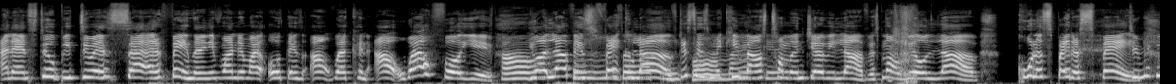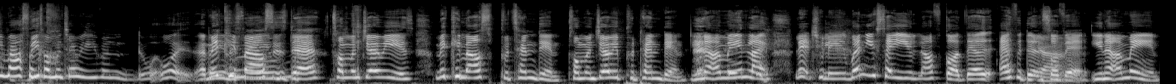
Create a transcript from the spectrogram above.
and then still be doing certain things, and then you're wondering why all things aren't working out well for you. All Your love is fake love. This is Mickey Mouse. Tom and Jerry love. It's not real love. Call a spade a spade. do Mickey Mouse and Bec- Tom and Jerry even what? what are they Mickey Mouse is there. Tom and Jerry is Mickey Mouse pretending. Tom and Jerry pretending. You know what I mean? Like literally, when you say you love God, there's evidence Yeah. of it. You know what I mean?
